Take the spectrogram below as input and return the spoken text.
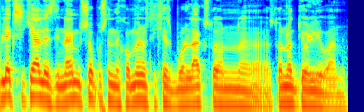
εμπλέξει και άλλες δυνάμεις όπως ενδεχομένως τη Χεσμολάκ στον, ε, στον Νότιο Λίβανο.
